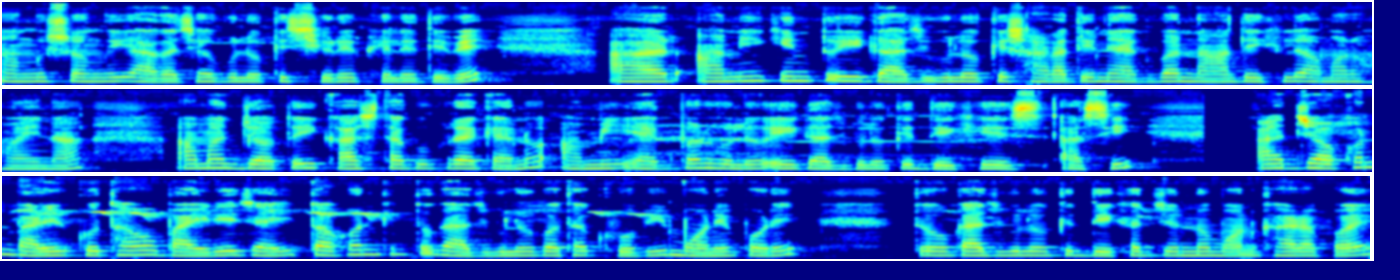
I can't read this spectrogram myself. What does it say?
সঙ্গে সঙ্গেই আগাছাগুলোকে ছিঁড়ে ফেলে দেবে। আর আমি কিন্তু এই গাছগুলোকে সারাদিন একবার না দেখলে আমার হয় না। আমার যতই কাজ থাকুক না কেন, আমি একবার হলেও এই গাছগুলোকে দেখে আসি। আর যখন বাড়ির কোথাও বাইরে যাই, তখন কিন্তু গাছগুলোর কথা খুবই মনে পড়ে। তো গাছগুলোকে দেখার জন্য মন খারাপ হয়।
